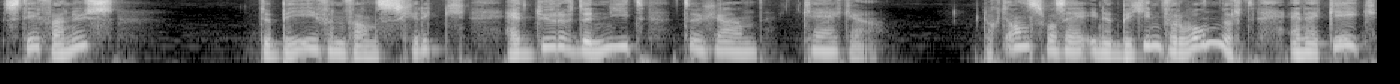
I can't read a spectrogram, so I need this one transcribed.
Stefanus, te beven van schrik. Hij durfde niet te gaan kijken. Nochtans was hij in het begin verwonderd en hij keek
